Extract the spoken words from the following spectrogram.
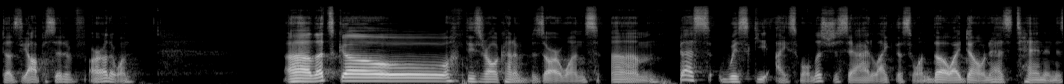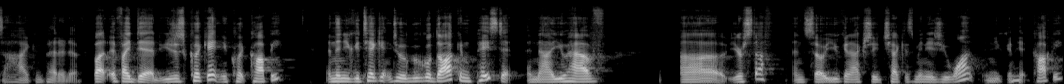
does the opposite of our other one. Uh, let's go. These are all kind of bizarre ones. Um, best whiskey ice mold. Let's just say I like this one, though I don't. It has 10 and is a high competitive. But if I did, you just click it and you click copy. and then you can take it into a Google Doc and paste it, and now you have uh, your stuff. And so you can actually check as many as you want, and you can hit copy,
